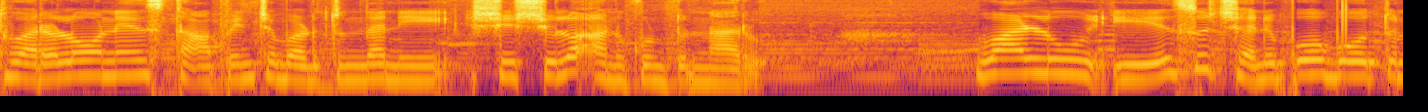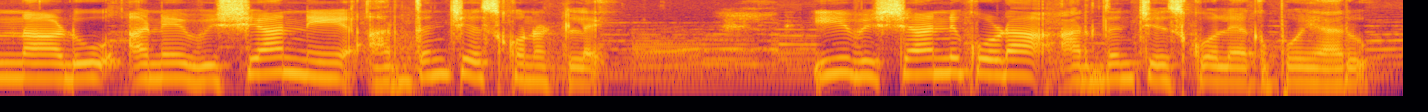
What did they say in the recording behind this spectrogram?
త్వరలోనే స్థాపించబడుతుందని శిష్యులు అనుకుంటున్నారు. వాళ్ళు యేసు చనిపోబోతున్నాడు అనే విషయాన్ని అర్థం చేసుకున్నట్లే. ఈ విషయాన్ని కూడా అర్థం చేసుకోలేకపోయారు.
